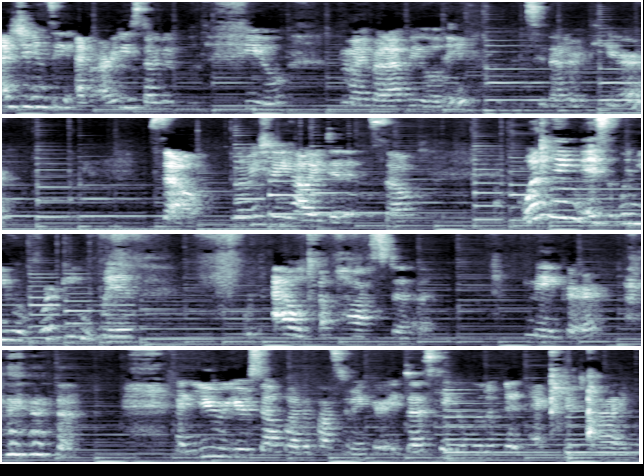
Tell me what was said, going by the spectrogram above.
as you can see, I've already started with a few for my ravioli. See that right here. So let me show you how I did it. So one thing is when you're working with without a pasta maker, and you yourself are the pasta maker, it does take a little bit extra time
